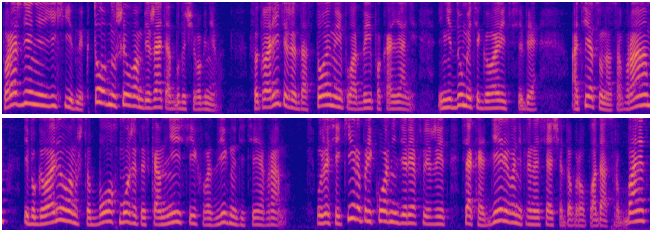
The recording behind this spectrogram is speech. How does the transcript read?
«Порождение ехидны, кто внушил вам бежать от будущего гнева? Сотворите же достойные плоды покаяния, и не думайте говорить в себе, Отец у нас Авраам, ибо говорю вам, что Бог может из камней сих воздвигнуть детей Аврааму. Уже секира при корне дерев лежит, всякое дерево, не приносящее доброго плода, срубает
